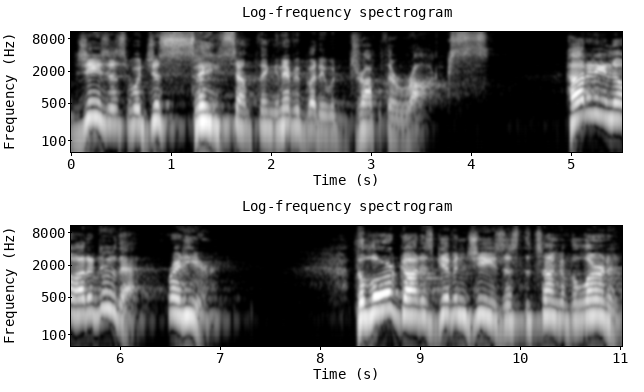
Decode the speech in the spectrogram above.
Jesus would just say something and everybody would drop their rocks. How did he know how to do that? Right here. The Lord God has given Jesus the tongue of the learned,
